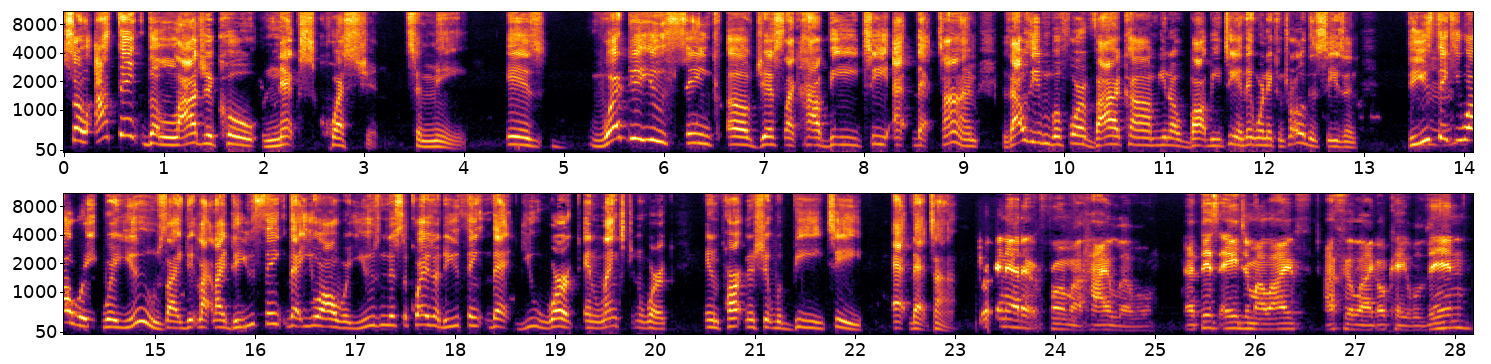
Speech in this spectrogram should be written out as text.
So I think the logical next question to me is what do you think of just like how BET at that time, because that was even before Viacom, you know, bought BET and they weren't in control of this season. Do you mm-hmm. think you all were, were used? Like, do, like, like, do you think that you all were using this equation, or do you think that you worked and Langston worked in partnership with BET at that time? Looking at it from a high level, at this age of my life, I feel like okay, well then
